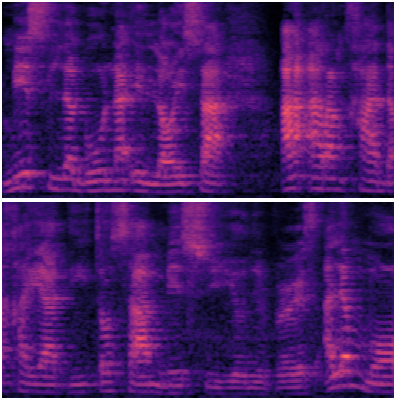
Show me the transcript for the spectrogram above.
Miss Laguna Eloisa, aarangkada kaya dito sa Miss Universe? Alam mo,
